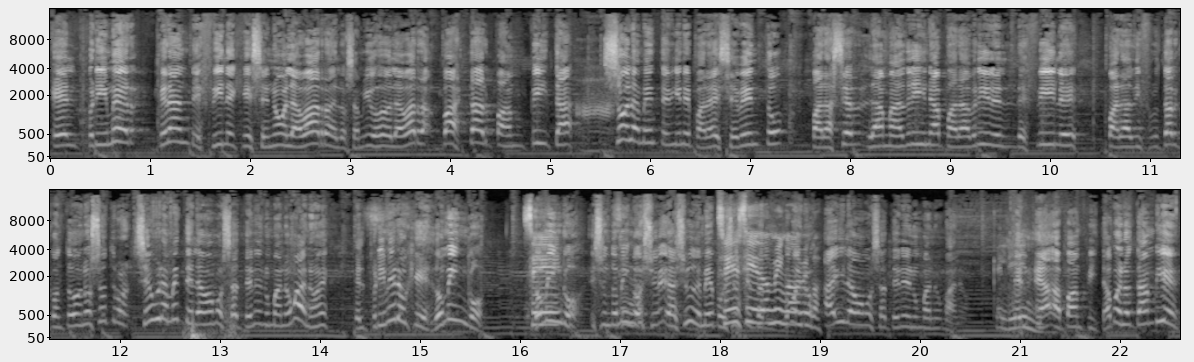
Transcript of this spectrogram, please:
el primer gran desfile que es en La Barra, de los amigos de La Barra, va a estar Pampita. Ah. Solamente viene para ese evento, para ser la madrina, para abrir el desfile, para disfrutar con todos nosotros. Seguramente la vamos a tener un mano a mano, ¿eh? El primero que es, domingo. Sí. Domingo, es un domingo, Sí. ayúdeme. porque Sí, sí, domingo, Bueno, domingo. Ahí la vamos a tener un mano a mano. Qué lindo. El- a Pampita. Bueno, también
